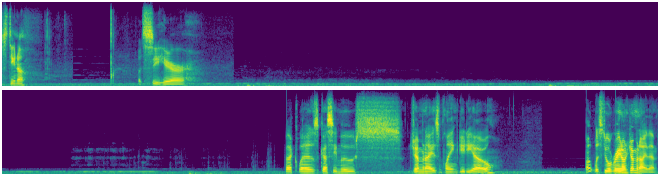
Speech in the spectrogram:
Stina. Let's see here. Becklez, Gussie Moose, Gemini is playing DDO. Well, let's do a raid on Gemini then.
